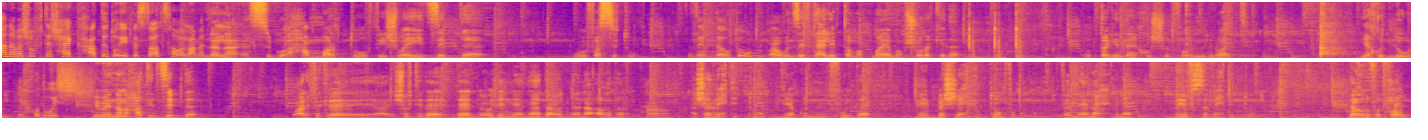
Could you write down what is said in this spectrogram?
أنا ما شفتش حضرتك حطيته إيه في الصلصة ولا عملت لا إيه؟ أنا السجق حمرته في شوية زبدة وفص توم. زبدة وتوم؟ آه ونزلت عليه بطماطماية مبشورة كده. والطاجن ده هيخش الفرن دلوقتي. ياخد لون. ياخد وش. بما إن أنا حاطط زبدة وعلى فكرة آه، شفت ده؟ ده العود النعناع ده عود نعناع أخضر. آه عشان ريحة التوم اللي ياكل من الفول ده ما يبقاش ريحة التوم في بقه. فالنعناع هنا بيفصل ريحة التوم. ناخده في الفرن؟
